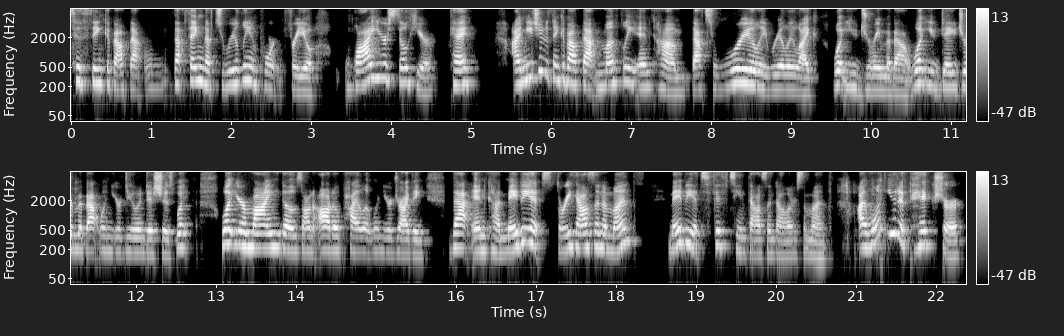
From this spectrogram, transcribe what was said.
to think about that that thing that's really important for you, why you're still here, okay? I need you to think about that monthly income. That's really, really like what you dream about, what you daydream about when you're doing dishes, what, what your mind goes on autopilot when you're driving that income. Maybe it's 3000 a month. Maybe it's $15,000 a month. I want you to picture,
